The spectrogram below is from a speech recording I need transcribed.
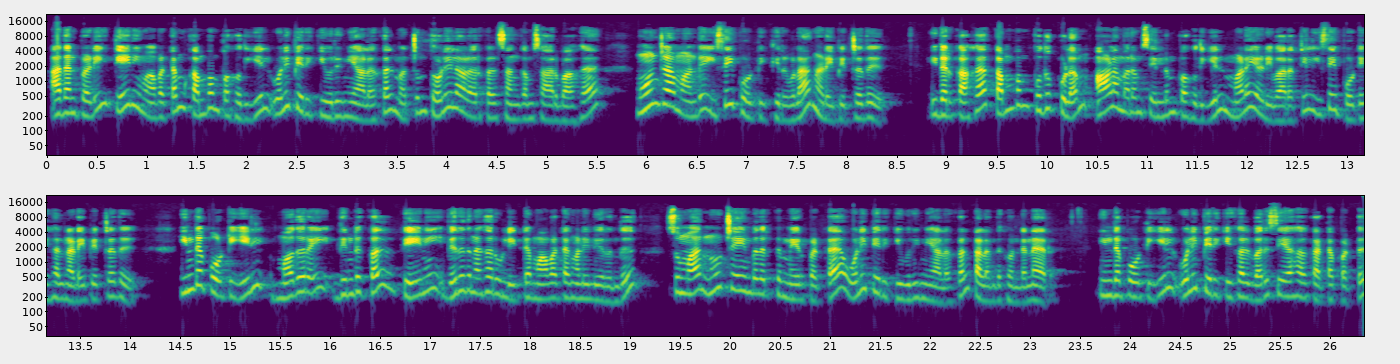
அதன்படி தேனி மாவட்டம் கம்பம் பகுதியில் ஒலிபெருக்கி உரிமையாளர்கள் மற்றும் தொழிலாளர்கள் சங்கம் சார்பாக மூன்றாம் ஆண்டு இசைப்போட்டி திருவிழா நடைபெற்றது. இதற்காக கம்பம் புதுக்குளம் ஆலமரம் செல்லும் பகுதியில் மலை அடிவாரத்தில் இசை போட்டிகள் நடைபெற்றது. இந்த போட்டியில் மதுரை திண்டுக்கல் தேனி விருதுநகர் உள்ளிட்ட மாவட்டங்களில் இருந்து சுமார் நூற்றி ஐம்பதற்கும் மேற்பட்ட ஒலிபெருக்கி உரிமையாளர்கள் கலந்து கொண்டனர். இந்த போட்டியில் ஒலிபெருக்கிகள் வரிசையாக கட்டப்பட்டு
